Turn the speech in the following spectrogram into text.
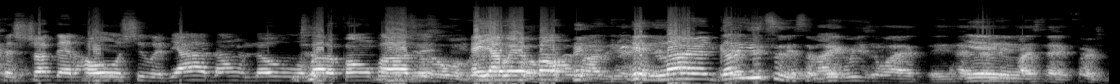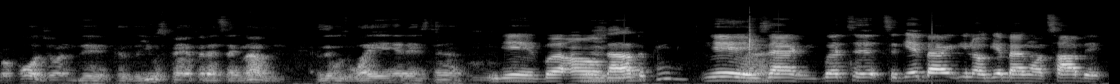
Construct that whole Yeah. shoe. If y'all don't know about a phone Yeah, posit and y'all wear a Foamposite, yeah. and learn, go to YouTube. It's a big reason why it had that big price tag first before Jordan did, because you was paying for that technology, because it was way ahead of its time. Yeah, but um, Shout out to Penny. Yeah, exactly. But to to get back, you know, get back on topic.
